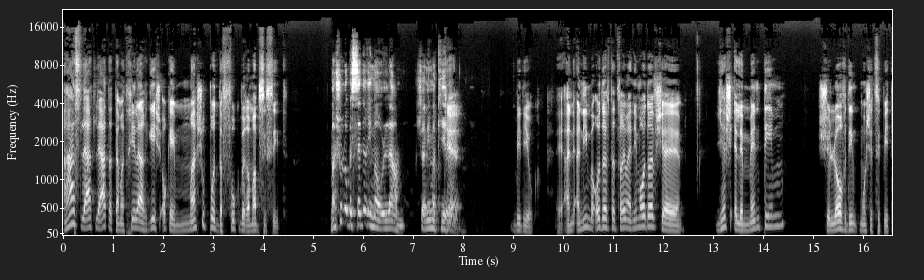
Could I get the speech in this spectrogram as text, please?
אז לאט לאט אתה מתחיל להרגיש אוקיי משהו פה דפוק ברמה בסיסית. משהו לא בסדר עם העולם שאני מכיר. כן. בדיוק. אה, אני, אני מאוד אוהב את הדברים אני מאוד אוהב שיש אלמנטים שלא עובדים כמו שציפית.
